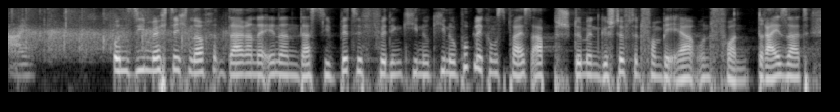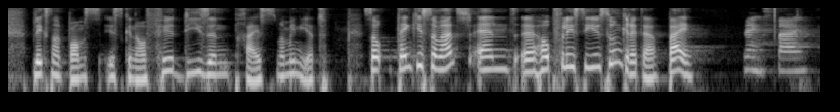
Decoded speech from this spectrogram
Hi. Und Sie möchte ich noch daran erinnern, dass Sie bitte für den Kino Kino Publikumspreis abstimmen, gestiftet vom BR und von Dreisat. Blix Not Bombs ist genau für diesen Preis nominiert. So, thank you so much and uh, hopefully see you soon, Greta. Bye. Thanks, bye.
